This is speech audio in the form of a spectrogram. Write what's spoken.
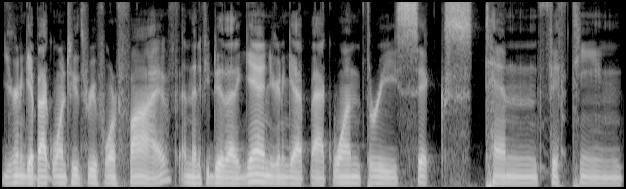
you're going to get back 1, 2, 3, 4, 5. And then if you do that again, you're going to get back 1, 3, 6, 10, 15,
